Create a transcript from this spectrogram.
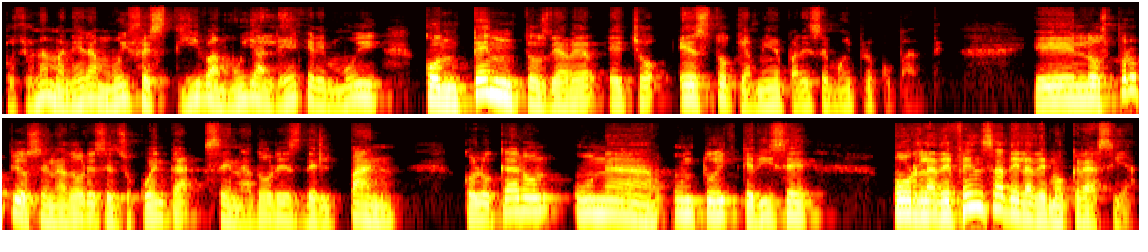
pues de una manera muy festiva, muy alegre, muy contentos de haber hecho esto que a mí me parece muy preocupante. Eh, los propios senadores en su cuenta, senadores del PAN, colocaron un tuit que dice, por la defensa de la democracia,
